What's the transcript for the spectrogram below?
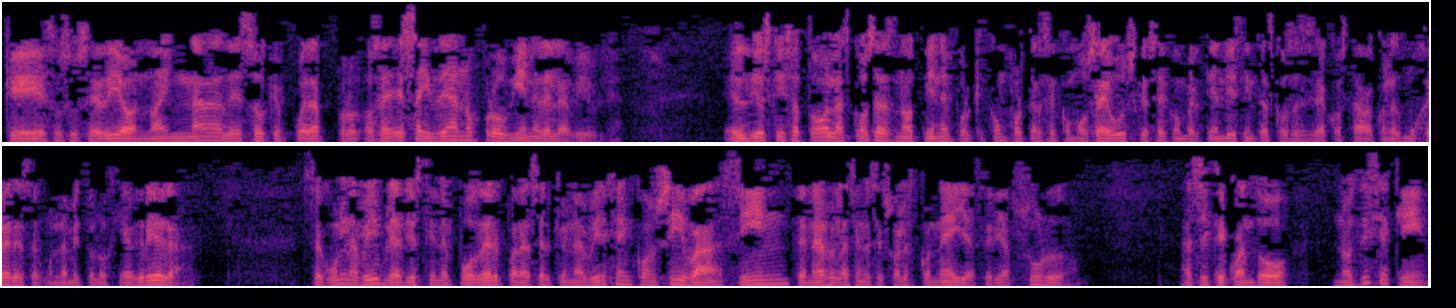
que eso sucedió. No hay nada de eso que pueda, o sea, esa idea no proviene de la Biblia. El Dios que hizo todas las cosas no tiene por qué comportarse como Zeus, que se convertía en distintas cosas y se acostaba con las mujeres, según la mitología griega. Según la Biblia, Dios tiene poder para hacer que una virgen conciba sin tener relaciones sexuales con ella. Sería absurdo. Así que cuando nos dice aquí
